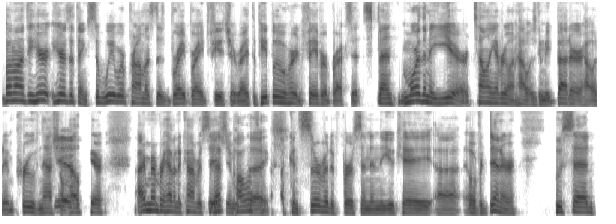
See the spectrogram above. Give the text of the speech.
but Monty, here, here's the thing. So we were promised this bright, bright future, right? The people who were in favor of Brexit spent more than a year telling everyone how it was going to be better, how it would improve national Yeah. health care. I remember having a conversation with a, politics. a conservative person in the UK uh, over dinner who said,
